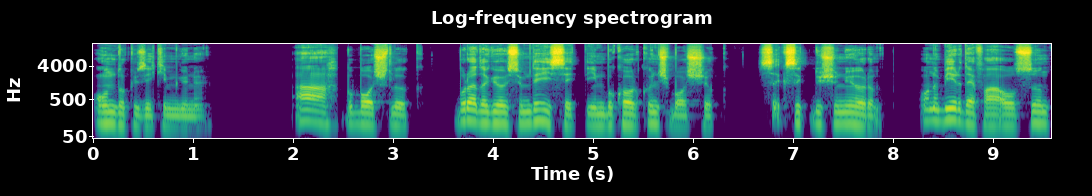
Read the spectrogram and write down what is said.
19 Ekim günü. Ah bu boşluk, burada göğsümde hissettiğim bu korkunç boşluk. Sık sık düşünüyorum. Onu bir defa olsun,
